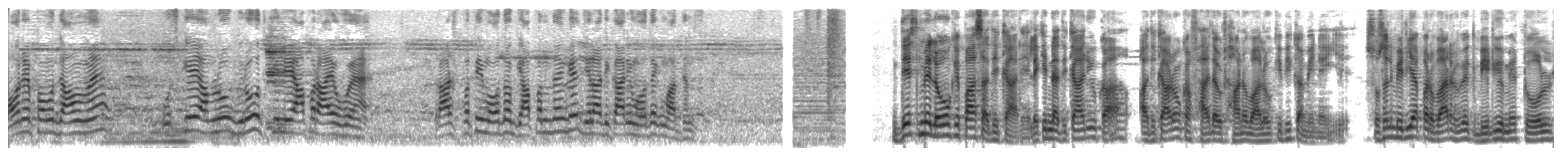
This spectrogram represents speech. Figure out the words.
औने पवन गाँव में, उसके हम लोग विरोध के लिए यहाँ पर आए हुए हैं। राष्ट्रपति महोदय ज्ञापन देंगे, जिलाधिकारी महोदय के माध्यम से। देश में लोगों के पास अधिकार है, लेकिन अधिकारियों का, अधिकारों का फ़ायदा उठाने वालों की भी कमी नहीं है। सोशल मीडिया पर वायरल हुए एक वीडियो में टोल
